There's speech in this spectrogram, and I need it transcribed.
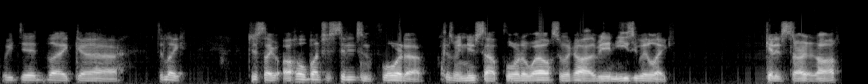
We did like uh, did like just like a whole bunch of cities in Florida because we knew South Florida well. So like, oh, it'd be an easy way to like get it started off.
